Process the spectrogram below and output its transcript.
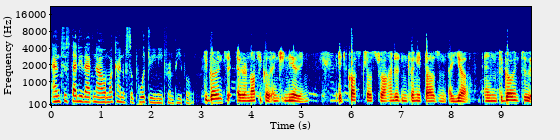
And to study that now, what kind of support do you need from people? To go into aeronautical engineering, it costs close to 120,000 a year. And to go into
